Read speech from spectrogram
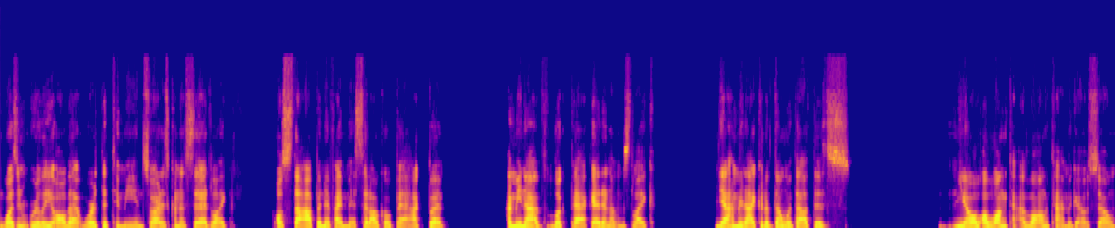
wasn't really all that worth it to me. And so I just kind of said, like, I'll stop. And if I miss it, I'll go back. But I mean, I've looked back at it and I'm just like, yeah, I mean, I could have done without this, you know, a long time, a long time ago. So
